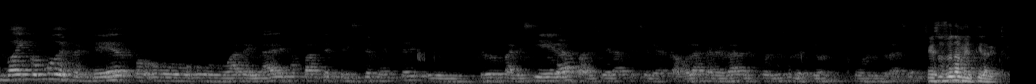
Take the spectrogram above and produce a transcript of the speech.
no hay cómo defender o, o arreglar esa parte tristemente. Eh, creo que pareciera, pareciera que se le acabó la carrera después de su lesión, por desgracia. Eso es una mentira, Víctor.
